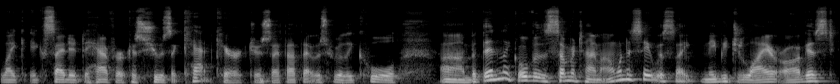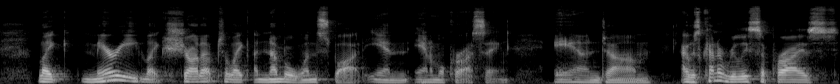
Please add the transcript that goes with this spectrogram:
like excited to have her because she was a cat character, so I thought that was really cool. Um, but then like over the summertime, I want to say it was like maybe July or August. Like Merry like shot up to like a number one spot in Animal Crossing, and um, I was kind of really surprised.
